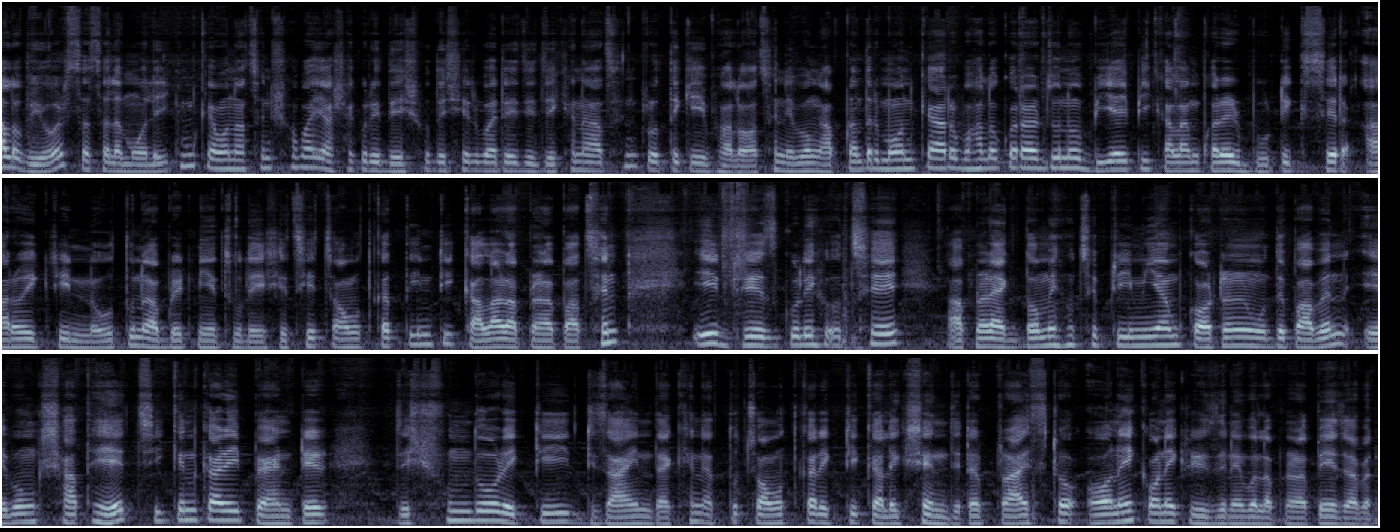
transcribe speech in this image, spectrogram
হ্যালো ভিউয়ার্স, আসসালামু আলাইকুম। কেমন আছেন সবাই? আশা করি দেশ ও দেশের বাইরে যে যেখানে আছেন প্রত্যেকেই ভালো আছেন এবং আপনাদের মনকে আরও ভালো করার জন্য বিআইপি কালামকারের বুটিক্সের আরও একটি নতুন আপডেট নিয়ে চলে এসেছি। চমৎকার তিনটি কালার আপনারা পাচ্ছেন। এই ড্রেসগুলি হচ্ছে, আপনারা একদমই হচ্ছে প্রিমিয়াম কটনের মধ্যে পাবেন এবং সাথে চিকেন কারি প্যান্টের যে সুন্দর একটি ডিজাইন দেখেন। এত চমৎকার একটি কালেকশন যেটার প্রাইসটা অনেক অনেক রিজনেবল আপনারা পেয়ে যাবেন।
